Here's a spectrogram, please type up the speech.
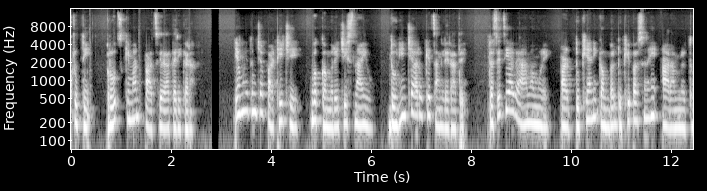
कृती रोज किमान पाच वेळा तरी करा. यामुळे तुमच्या पाठीचे व कमरेचे स्नायू दोन्हींचे आरोग्य चांगले राहते. तसेच या व्यायामामुळे पाठदुखी आणि कंबरदुखीपासूनही आराम मिळतो.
